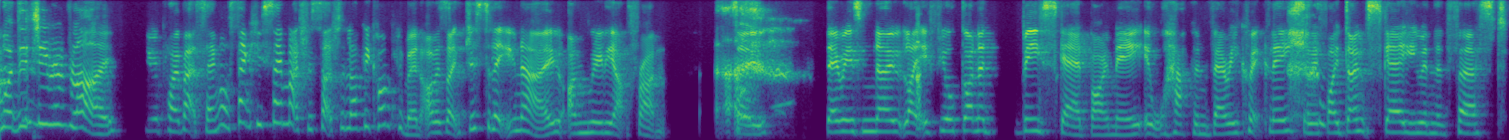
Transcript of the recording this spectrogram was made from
What did she reply? you reply back saying, Oh, thank you so much for such a lovely compliment. I was like, Just to let you know, I'm really upfront. So there is no like if you're gonna be scared by me, it will happen very quickly. So if I don't scare you in the first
